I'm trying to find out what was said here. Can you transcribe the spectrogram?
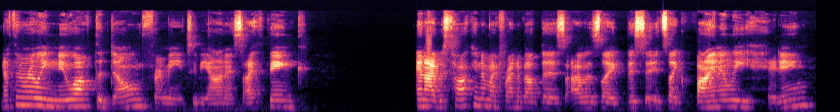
nothing really new off the dome for me, to be honest. I think and I was talking to my friend about this. I was like, this it's like finally hitting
